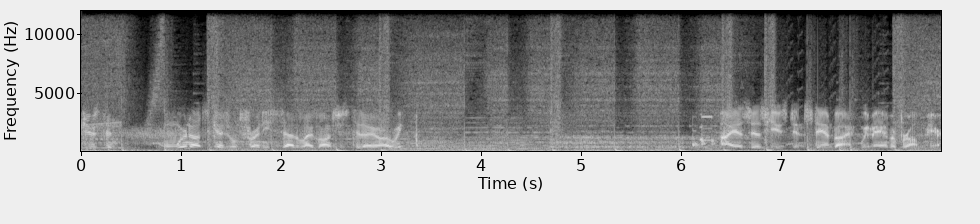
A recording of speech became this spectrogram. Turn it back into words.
Houston, we're not scheduled for any satellite launches today, are we? ISS Houston, stand by. We may have a problem here.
